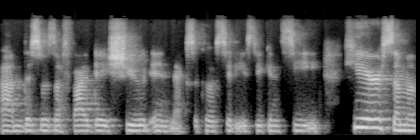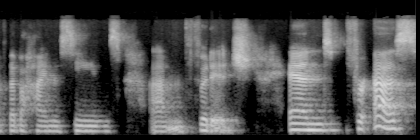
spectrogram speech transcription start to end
Um, this was a five day shoot in Mexico City. So you can see here some of the behind the scenes um, footage. And for us,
